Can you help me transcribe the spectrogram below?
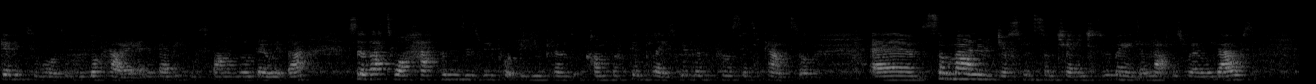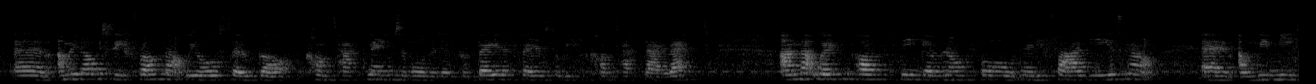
give it to us and we'll look at it and if everything's fine we'll go with that. So that's what happened as we put the new code of conduct in place with Liverpool City Council. Um, some minor adjustments, some changes were made and that was rolled out. Um, I mean, obviously from that we also got contact names of all the different bailiff firms so we can contact direct And that working part has been going on for nearly five years now. Um, and we meet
